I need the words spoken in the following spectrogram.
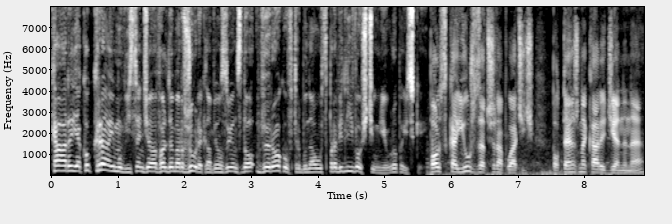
kary jako kraj, mówi sędzia Waldemar Żurek, nawiązując do wyroków Trybunału Sprawiedliwości Unii Europejskiej. Polska już zaczyna płacić potężne kary dzienne,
